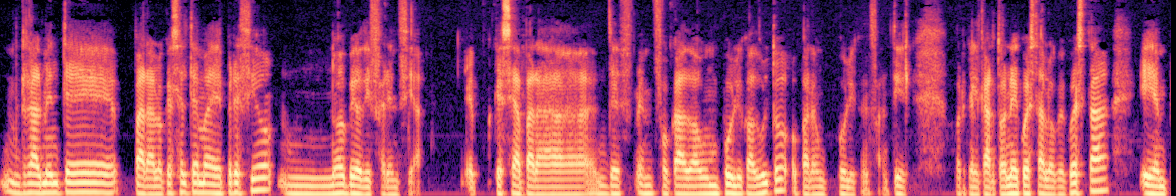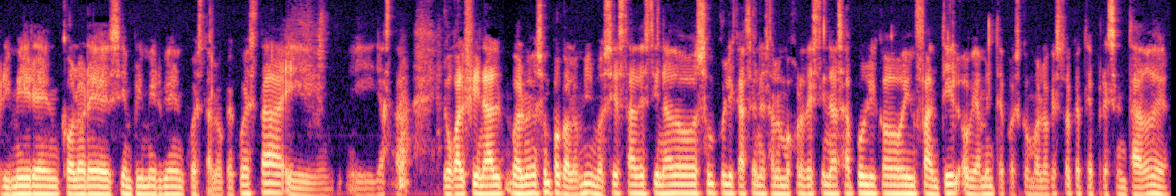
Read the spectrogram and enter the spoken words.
Realmente para lo que es el tema de precio no veo diferencia. Eh, que sea para enfocado a un público adulto o para un público infantil, porque el cartoné cuesta lo que cuesta y imprimir en colores y imprimir bien cuesta lo que cuesta y, ya está. Luego al final volvemos un poco a lo mismo. Si está destinado, son publicaciones a lo mejor destinadas a público infantil, obviamente pues como lo que esto que te he presentado de,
